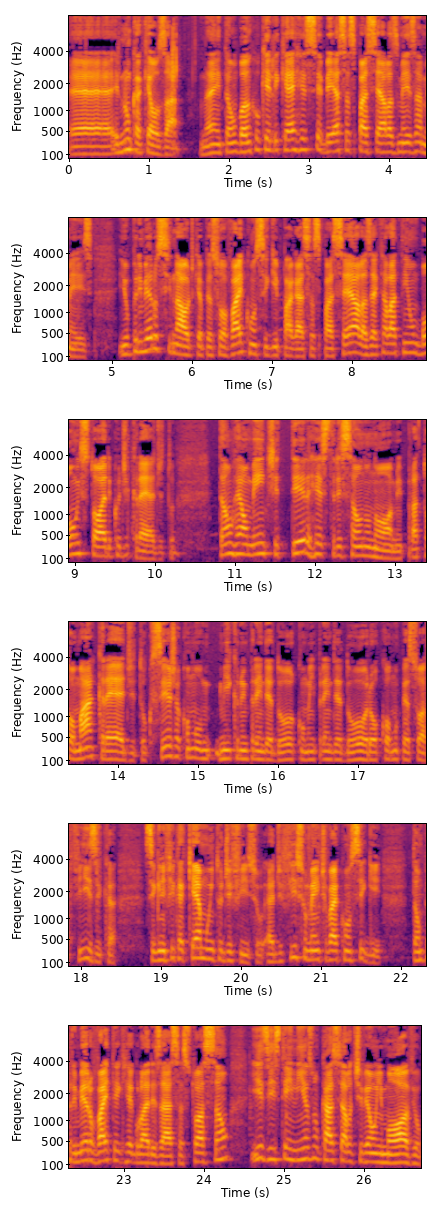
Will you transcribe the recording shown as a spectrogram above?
É, ele nunca quer usar. Né? Então, o banco que ele quer é receber essas parcelas mês a mês. E o primeiro sinal de que a pessoa vai conseguir pagar essas parcelas é que ela tem um bom histórico de crédito. Então, realmente, ter restrição no nome para tomar crédito, seja como microempreendedor, como empreendedor ou como pessoa física, significa que é muito difícil. É dificilmente vai conseguir. Então, primeiro vai ter que regularizar essa situação e existem linhas, no caso, se ela tiver um imóvel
